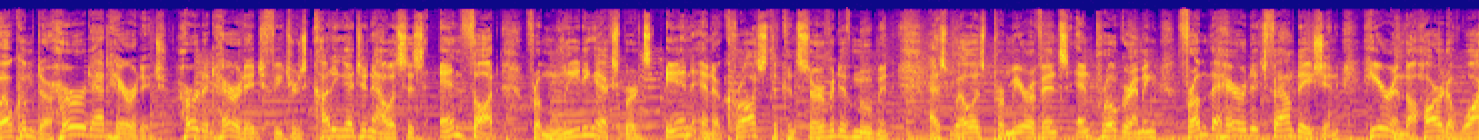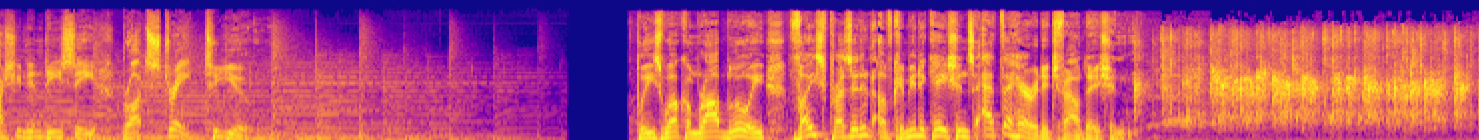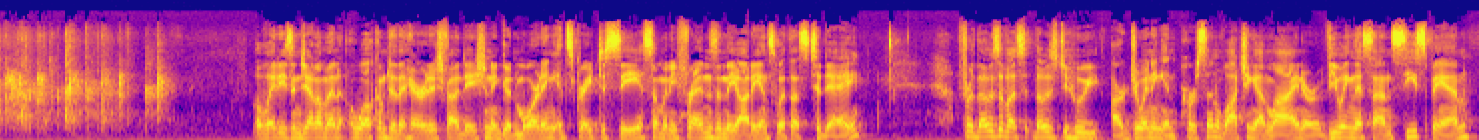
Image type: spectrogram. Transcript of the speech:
Welcome to Heard at Heritage. Heard at Heritage features cutting edge analysis and thought from leading experts in and across the conservative movement, as well as premier events and programming from the Heritage Foundation here in the heart of Washington, D.C., brought straight to you. Please welcome Rob Bluey, Vice President of Communications at the Heritage Foundation. Ladies and gentlemen, welcome to the Heritage Foundation and good morning. It's great to see so many friends in the audience with us today. For those of us, those who are joining in person, watching online, or viewing this on C SPAN,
